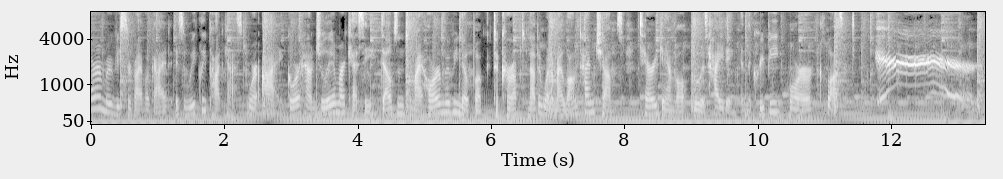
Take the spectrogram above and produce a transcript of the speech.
Horror Movie Survival Guide is a weekly podcast where I, gorehound Julia Marquesi, delves into my horror movie notebook to corrupt another one of my longtime chums, Terry Gamble, who is hiding in the creepy horror closet.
